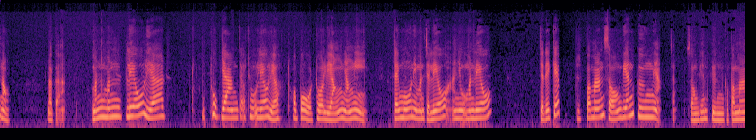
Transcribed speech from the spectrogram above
เนาะแล้วก็ มันมันเลี้ยวเหลียทุกอย่างจะทุเลี้ยวเหลียถั่วโปดถั่วเหลียงอย่างนี้แตงโมนี่มันจะเลี้ยวอายุมันเลี้ยวจะได้เก็บประมาณสองเดือนกึ่งเนี่ยสองเดือนกึ่งกับประมาณ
